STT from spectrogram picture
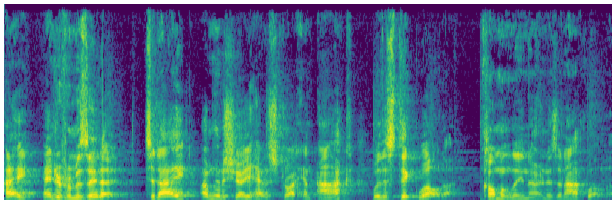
Hey, Andrew from Ozito. Today, I'm going to show you how to strike an arc with a stick welder, commonly known as an arc welder.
